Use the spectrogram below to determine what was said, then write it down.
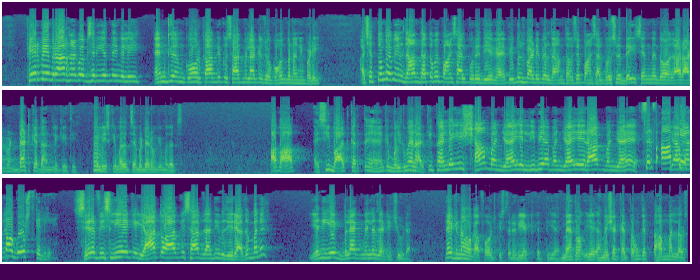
फिर भी इमरान खान को अक्सरियत नहीं मिली। एमक्यूएम को और काबली को साथ मिला के जो हुकूमत बनानी पड़ी। अच्छा तुम पे भी इल्ज़ाम था तुम्हें पाँच साल पूरे दिए गए। पीपल्स पार्टी पे इल्ज़ाम था उसे पाँच साल पूरे। उसने दही सिंध में 2008 में डट के धांधली की थी। पुलिस की मदद से वडेरों की मदद से। अब आप ऐसी बात करते हैं कि मुल्क में अनारकी फैल जाए ये शाम बन जाए ये लीबिया बन जाए ये इराक बन जाए सिर्फ़ पाव गोश्त के लिए। सिर्फ़ इसलिए कि या तो आपकी साहबजादी वज़ीर आज़म बने यानी ये एक ब्लैक मेलर एटीट्यूड है। देखना होगा फौज किस तरह रिएक्ट करती है। मैं तो ये हमेशा कहता हूँ कि तहमल और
